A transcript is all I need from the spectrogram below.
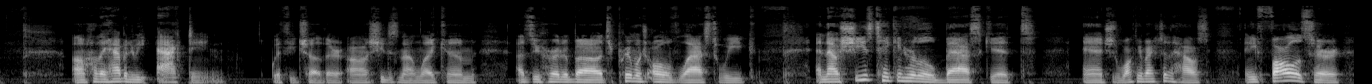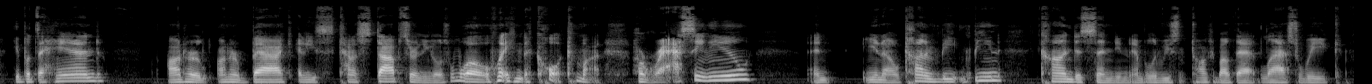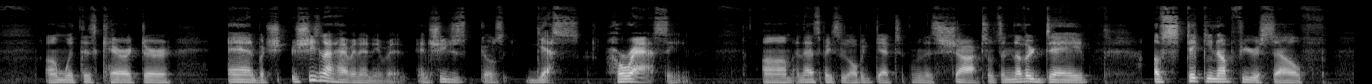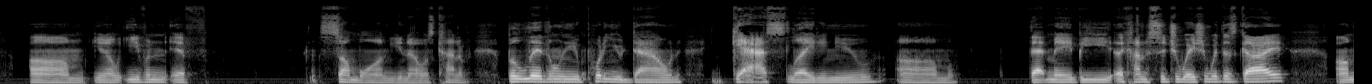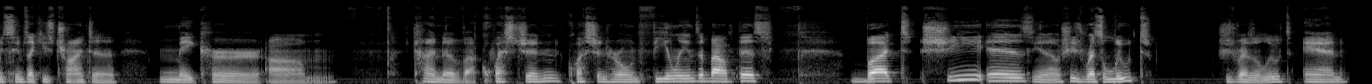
uh, how they happen to be acting with each other. Uh, she does not like him, as we heard about pretty much all of last week. And now she's taking her little basket and she's walking back to the house. And he follows her. He puts a hand on her on her back and he kind of stops her and he goes, "Whoa, wait, Nicole, come on, harassing you," and you know, kind of be, being condescending. I believe we talked about that last week um, with this character and but she, she's not having any of it and she just goes yes harassing um, and that's basically all we get from this shot so it's another day of sticking up for yourself um, you know even if someone you know is kind of belittling you putting you down gaslighting you um, that may be the kind of situation with this guy. Um, it seems like he's trying to make her um, kind of uh, question question her own feelings about this. But she is you know she's resolute. She's resolute and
